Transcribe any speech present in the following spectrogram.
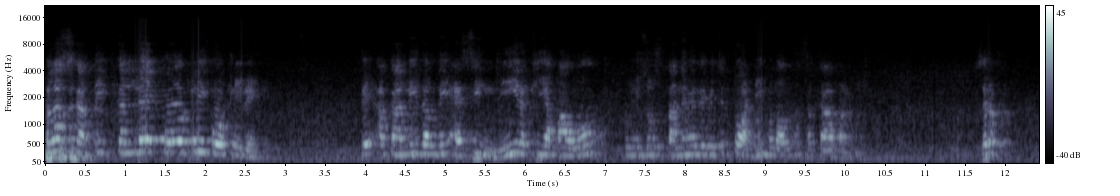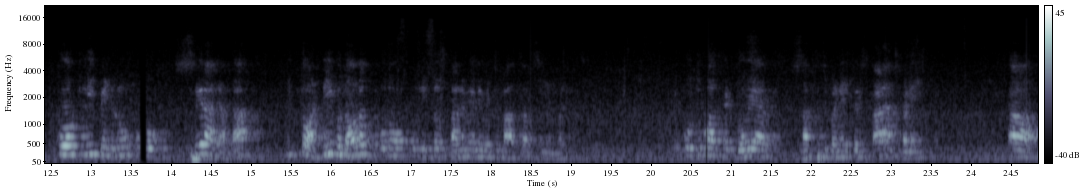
ਪਲੱਸ ਕਰਤੀ ਕੱਲੇ ਕੋਟਲੀ ਕੋਟਲੀ ਨੇ। ਤੇ ਅਕਾਲੀ ਦਲ ਦੀ ਐਸੀ ਨੀਂਹ ਰੱਖੀ ਆਪਾਂ ਉਦੋਂ 1997 ਦੇ ਵਿੱਚ ਤੁਹਾਡੀ ਬਦੌਲਤ ਸਰਕਾਰ ਬਣ ਗਈ। ਸਿਰਫ ਕੋਟਲੀ ਪਿੰਡ ਨੂੰ ਉਹ ਸਿਹਰਾ ਜਾਂਦਾ ਕਿ ਤੁਹਾਡੀ ਬਦੌਲਤ ਉਦੋਂ 1997 ਦੇ ਵਿੱਚ ਬਾਲ ਸਾਹਿਬ ਸੀਐਮ ਬਣੇ। ਤੇ ਉਸ ਤੋਂ ਬਾਅਦ ਫਿਰ 2007 ਚ ਬਣੇ, ਫਿਰ 17 ਚ ਬਣੇ, ਆ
